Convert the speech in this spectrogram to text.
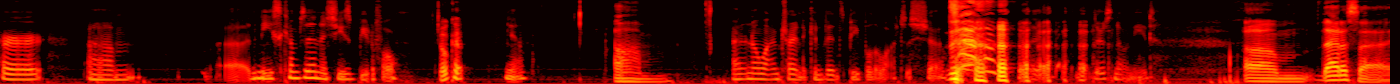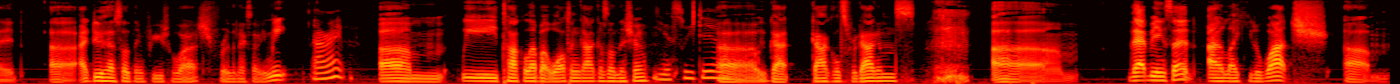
her um, uh, niece comes in, and she's beautiful. Okay. Yeah. Um. I don't know why I'm trying to convince people to watch this show. Uh, There's no need. Um. That aside, uh, I do have something for you to watch for the next time we meet. All right. Um. We talk a lot about Walton Goggins on the show. Yes, we do. Uh, we've got goggles for Goggins. Um, that being said, I'd like you to watch um,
